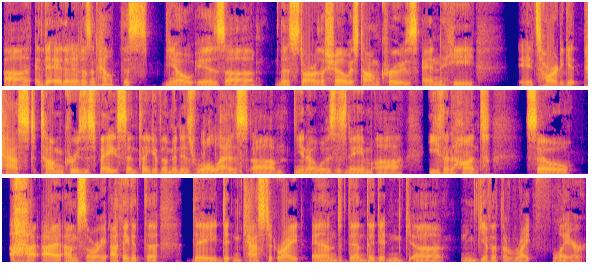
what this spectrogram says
uh, th- then it doesn't help. This you know is uh, the star of the show is Tom Cruise, and he it's hard to get past Tom Cruise's face and think of him in his role as, um, you know, what was his name? Uh, Ethan Hunt. So I, I, am sorry. I think that the they didn't cast it right, and then they didn't uh, give it the right flair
